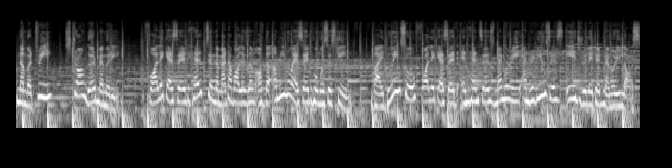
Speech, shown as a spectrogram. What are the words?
Number 3. Stronger memory. Folic acid helps in the metabolism of the amino acid homocysteine. By doing so, folic acid enhances memory and reduces age-related memory loss.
